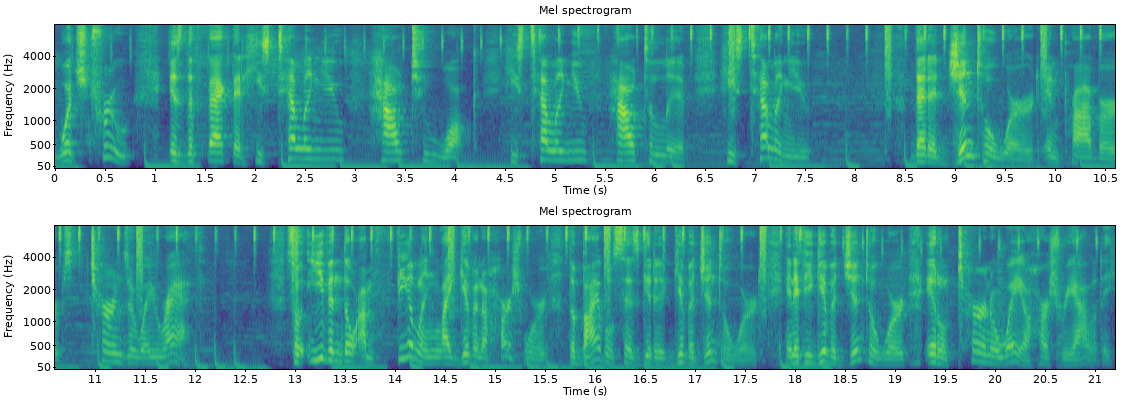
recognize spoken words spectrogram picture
What's true is the fact that He's telling you how to walk. He's telling you how to live. He's telling you that a gentle word in Proverbs turns away wrath. So even though I'm feeling like giving a harsh word, the Bible says give a, give a gentle word. And if you give a gentle word, it'll turn away a harsh reality.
